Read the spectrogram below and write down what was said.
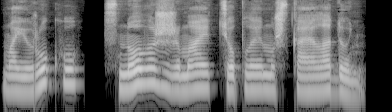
мою руку снова сжимает теплая мужская ладонь.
